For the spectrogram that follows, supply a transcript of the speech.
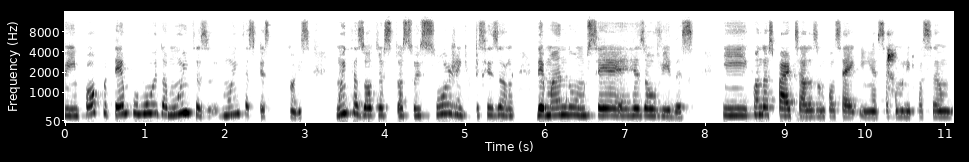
Em pouco tempo muda muitas, muitas questões. Muitas outras situações surgem que precisam, demandam ser resolvidas. E quando as partes elas não conseguem essa comunicação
